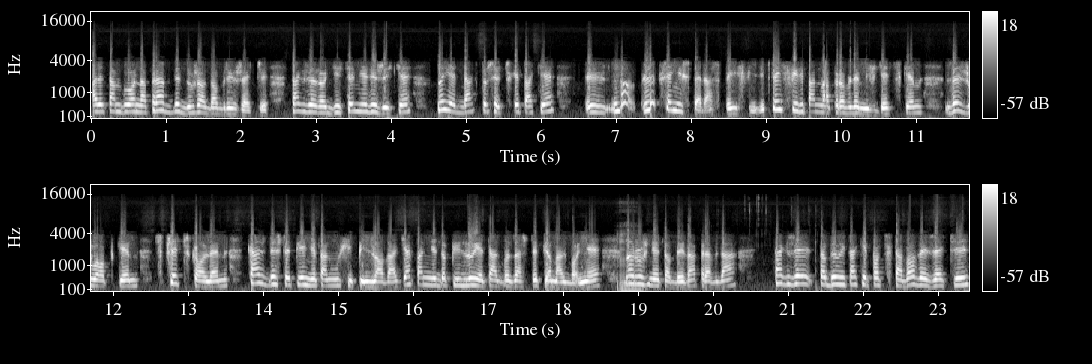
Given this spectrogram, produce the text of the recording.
ale tam było naprawdę dużo dobrych rzeczy. Także rodzice mieli życie, no jednak troszeczkę takie y, no, lepsze niż teraz w tej chwili. W tej chwili pan ma problemy z dzieckiem, ze żłobkiem, z przedszkolem. Każde szczepienie pan musi pilnować. Jak pan nie dopilnuje, to albo zaszczepią, albo nie. No różnie to bywa, prawda? Także to były takie podstawowe rzeczy,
